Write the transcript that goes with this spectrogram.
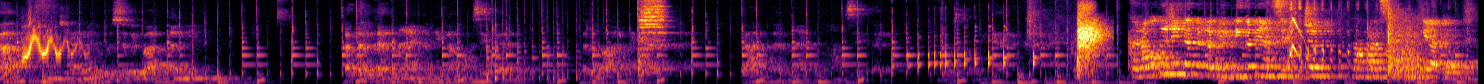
हूँ। मेगा मुझे कोई बात करनी। है कत्ल करना है तो निगाहों से कर? तलवार में प्यार करना है तो हाथ से कर? कराओ तुझे क्या कर लगे निकल यहाँ से। चल कहाँ से? क्या आ जाओ।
